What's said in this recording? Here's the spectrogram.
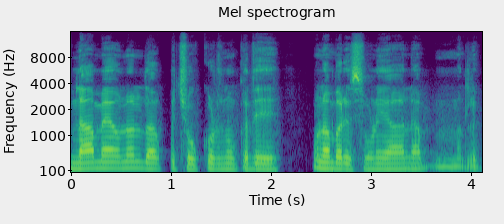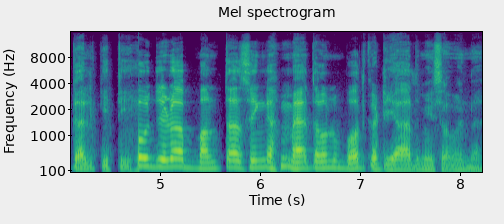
ਨਾ ਮੈਂ ਉਹਨਾਂ ਦਾ ਪਿਛੋਕੜ ਨੂੰ ਕਦੇ ਉਹਨਾਂ ਬਾਰੇ ਸੁਣਿਆ, ਨਾ ਮਤਲਬ ਗੱਲ ਕੀਤੀ। ਉਹ ਜਿਹੜਾ ਬੰਤਾ ਸਿੰਘ ਆ, ਮੈਂ ਤਾਂ ਉਹਨੂੰ ਬਹੁਤ ਘਟੀਆ ਆਦਮੀ ਸਮਝਦਾ।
